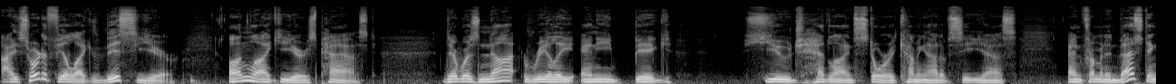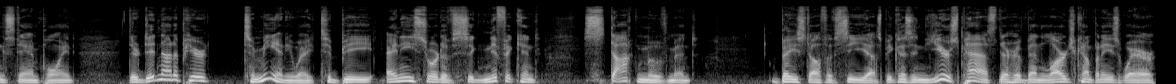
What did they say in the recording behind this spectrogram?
I sort of feel like this year, unlike years past, there was not really any big, huge headline story coming out of CES, and from an investing standpoint, there did not appear to me anyway to be any sort of significant stock movement based off of CES because in years past there have been large companies where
